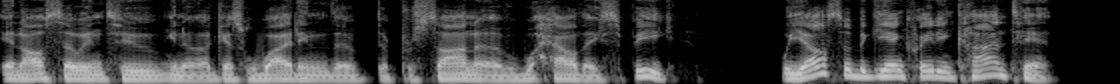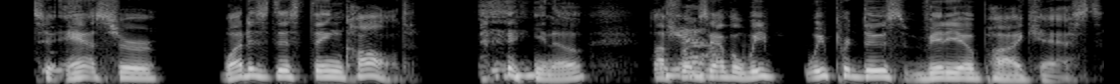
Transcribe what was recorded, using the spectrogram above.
and also into, you know, I guess widening the the persona of how they speak, we also began creating content to answer what is this thing called? you know? Uh, for yeah. example, we we produce video podcasts.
